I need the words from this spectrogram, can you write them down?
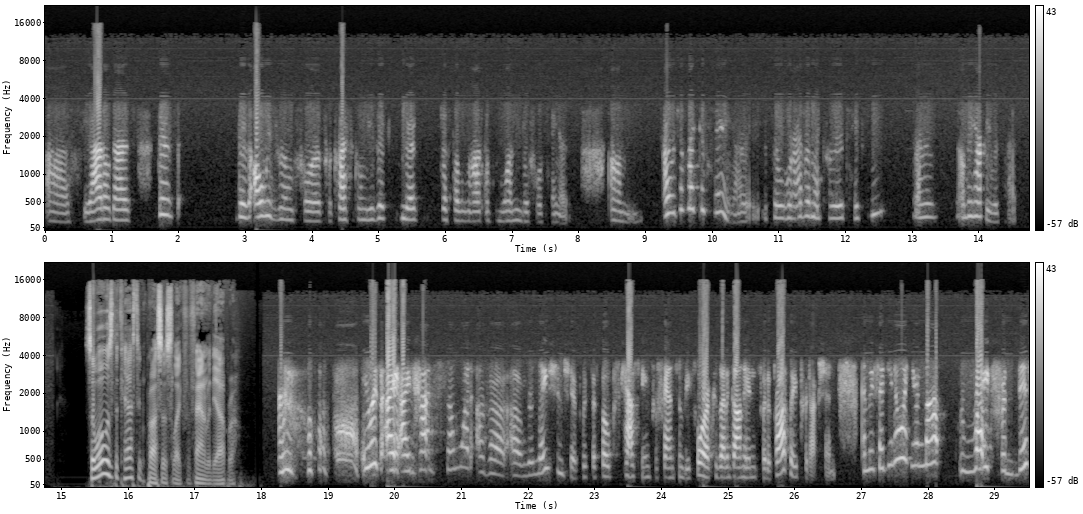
uh, Seattle does. There's there's always room for for classical music. There's just a lot of wonderful singers. Um, I would just like to sing. So wherever my career takes me, I, I'll be happy with that. So, what was the casting process like for Phantom of the Opera? it was I, I'd had somewhat of a, a relationship with the folks casting for Phantom before because I'd gone in for the Broadway production, and they said, you know what, you're not right for this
